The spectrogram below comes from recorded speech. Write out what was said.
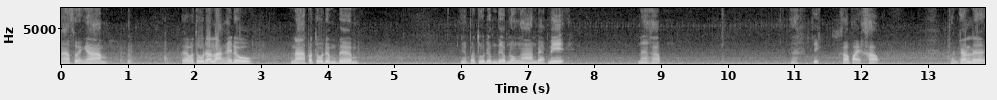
นะสวยงาม เปิดประตูด้านหลังให้ดูนะประตูเดิมๆเนี่ยประตูเดิมๆโรงงานแบบนี้นะครับนะจิกเข้าไปเข้า เหมือนกันเลย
